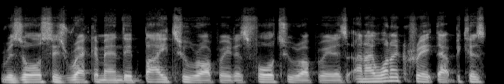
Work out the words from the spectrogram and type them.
resources recommended by tour operators for tour operators. And I want to create that because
